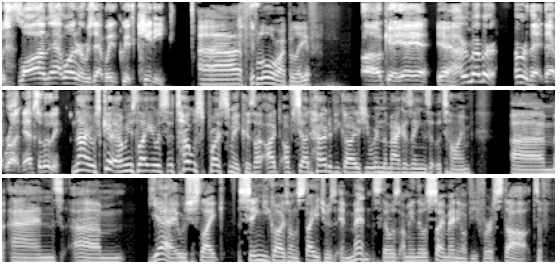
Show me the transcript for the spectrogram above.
Was Flaw on that one, or was that with with Kittie? Uh, Floor, I believe. oh, okay, yeah, yeah, yeah, yeah. I remember remember that, that run. Absolutely. No, it was good. I mean, it's like it was a total surprise to me because I, I obviously I'd heard of you guys. You were in the magazines at the time, um, and um, yeah, it was just like seeing you guys on stage was immense. There was, I mean, there was so many of you for a start to f-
